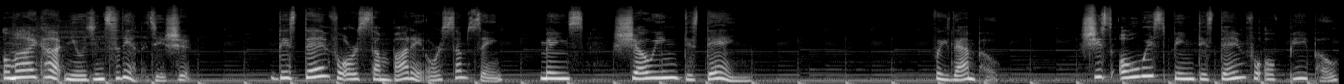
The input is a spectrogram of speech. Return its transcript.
我们来看牛津词典的解释 ：disdain for somebody or something means showing disdain. For example, she's always been disdainful of people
